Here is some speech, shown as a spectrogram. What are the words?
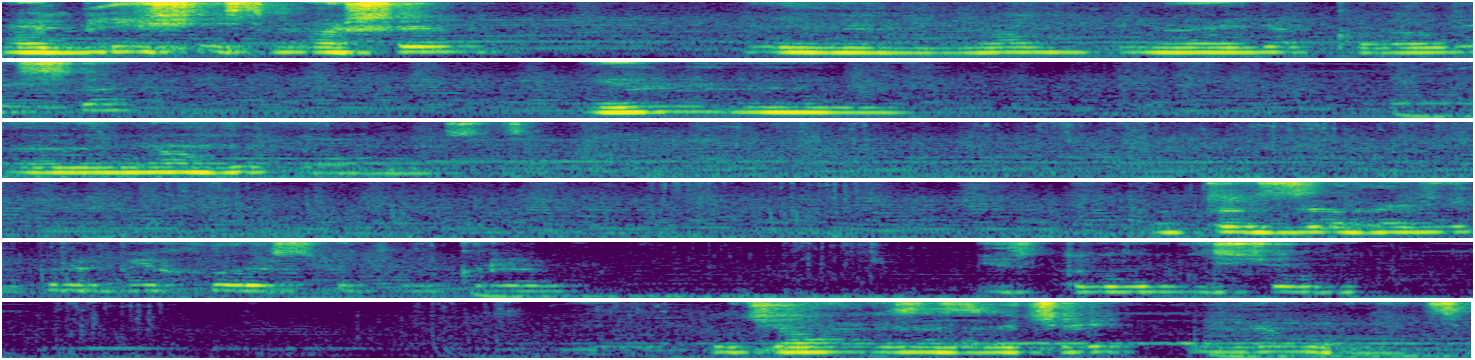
е, більшість машин нам налякалися і е, на готовності. Тут взагалі прибігли світлокрив і столині сьогодні. Хоча вони зазвичай не моляться.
